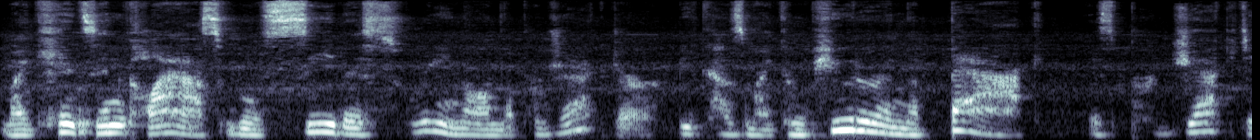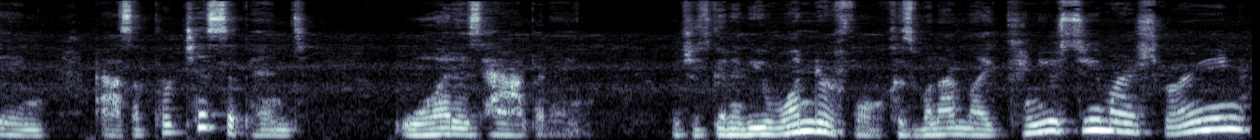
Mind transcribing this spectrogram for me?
my kids in class will see this screen on the projector because my computer in the back is projecting as a participant what is happening, which is going to be wonderful because when I'm like, Can you see my screen?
